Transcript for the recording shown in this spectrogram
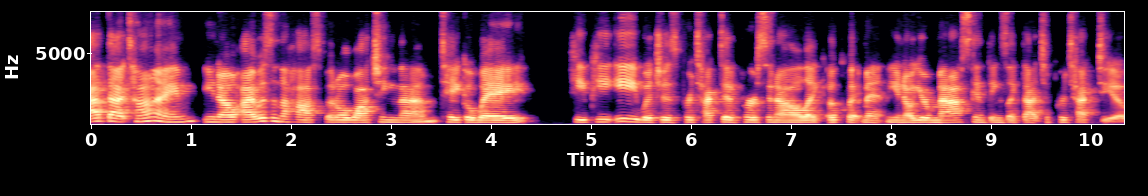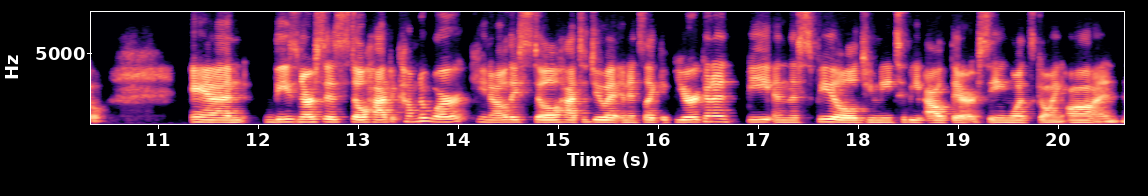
at that time you know i was in the hospital watching them take away PPE, which is protective personnel, like equipment, you know, your mask and things like that to protect you. And these nurses still had to come to work, you know, they still had to do it. And it's like, if you're going to be in this field, you need to be out there seeing what's going on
